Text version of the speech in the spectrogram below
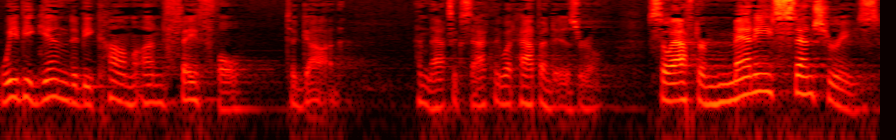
we begin to become unfaithful to God. And that's exactly what happened to Israel. So after many centuries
